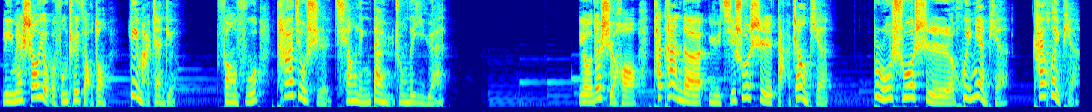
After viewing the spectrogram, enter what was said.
里面稍有个风吹草动，立马站定，仿佛他就是枪林弹雨中的一员。有的时候，他看的与其说是打仗片，不如说是会面片、开会片。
